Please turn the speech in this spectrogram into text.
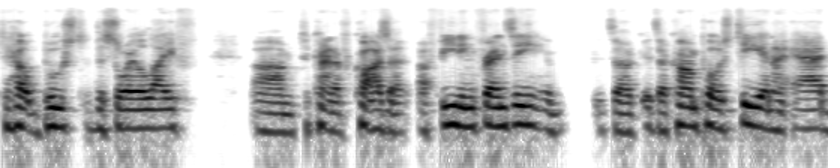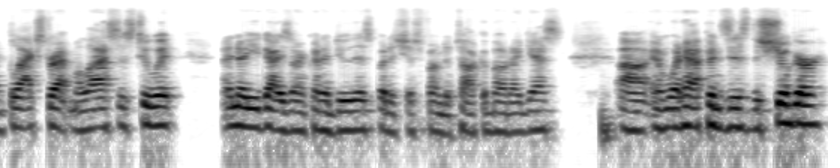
to help boost the soil life, um, to kind of cause a, a feeding frenzy. It's a it's a compost tea, and I add blackstrap molasses to it. I know you guys aren't going to do this, but it's just fun to talk about, I guess. Uh, and what happens is the sugar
